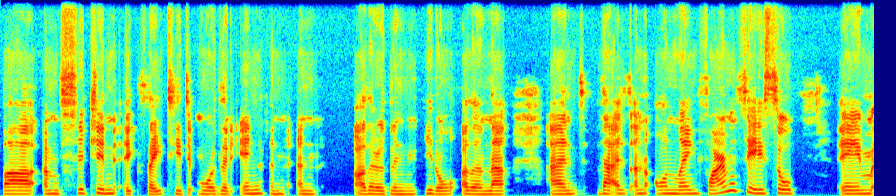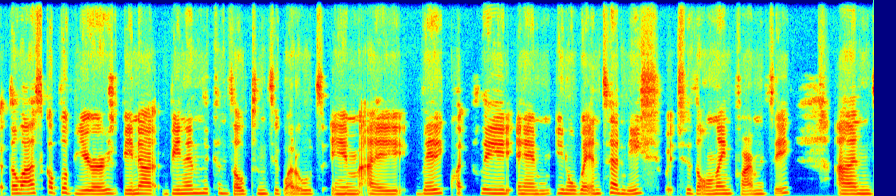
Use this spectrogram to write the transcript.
but I'm freaking excited more than anything and other than you know other than that and that is an online pharmacy so um, the last couple of years being a, being in the consultancy world um, I very quickly um, you know went into a niche which is online pharmacy. And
